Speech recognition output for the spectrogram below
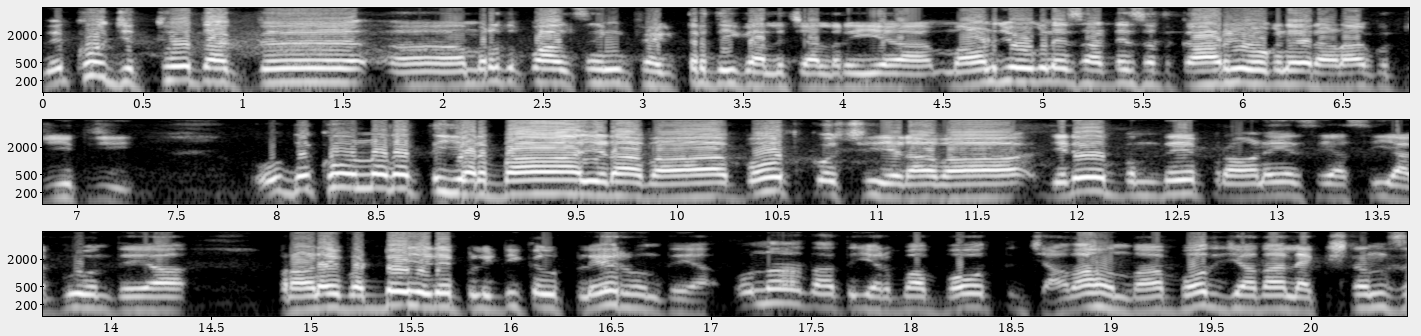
ਵੇਖੋ ਜਿੱਥੋਂ ਤੱਕ ਅ, ਅੰਮ੍ਰਿਤਪਾਲ ਸਿੰਘ ਫੈਕਟਰ ਦੀ ਗੱਲ ਚੱਲ ਰਹੀ ਆ ਮਾਣਯੋਗ ਨੇ ਸਾਡੇ ਸਤਿਕਾਰਯੋਗ ਨੇ ਰਾਣਾ ਗੁਰਜੀਤ ਜੀ। ਉਹ ਦੇਖੋ ਉਹਨਾਂ ਦਾ ਤਜਰਬਾ ਜਿਹੜਾ ਵਾ ਬਹੁਤ ਕੁਝ ਜਿਹੜਾ ਵਾ ਜਿਹੜੇ ਬੰਦੇ ਪੁਰਾਣੇ ਸਿਆਸੀ ਆਗੂ ਹੁੰਦੇ ਆ ਪੁਰਾਣੇ ਵੱਡੇ ਜਿਹੜੇ ਪੋਲੀਟੀਕਲ ਪਲੇਅਰ ਹੁੰਦੇ ਆ, ਉਹਨਾਂ ਦਾ ਤਜਰਬਾ ਬਹੁਤ ਜ਼ਿਆਦਾ ਹੁੰਦਾ, ਬਹੁਤ ਜ਼ਿਆਦਾ ਇਲੈਕਸ਼ਨਸ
